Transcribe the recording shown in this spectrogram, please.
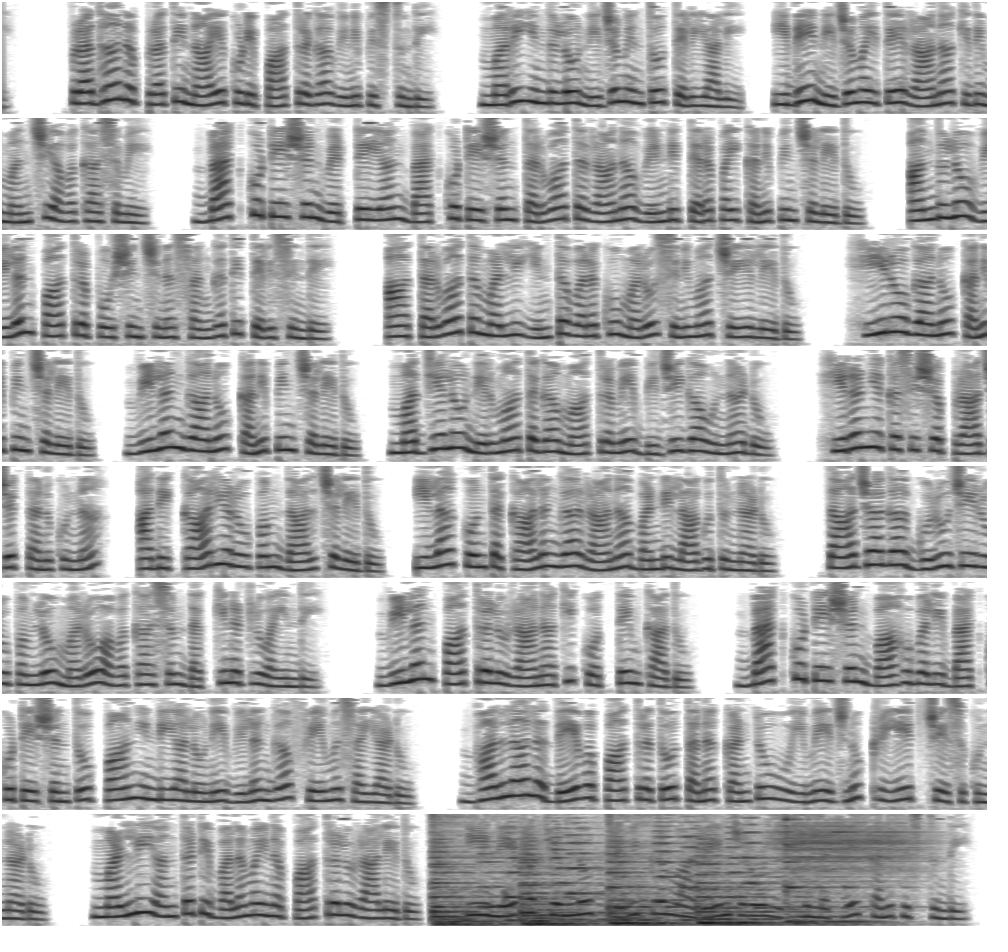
ప్రధాన ప్రతి నాయకుడి పాత్రగా వినిపిస్తుంది. మరి ఇందులో నిజమెంతో తెలియాలి. ఇదే నిజమైతే రానాకిది మంచి అవకాశమే. బ్యాక్ కొటేషన్ వెట్టేయాన్ బ్యాక్ కొటేషన్ తర్వాత రానా వెండి తెరపై కనిపించలేదు. అందులో విలన్ పాత్ర పోషించిన సంగతి తెలిసిందే. ఆ తర్వాత మళ్ళీ ఇంతవరకు మరో సినిమా చేయలేదు. హీరోగానూ కనిపించలేదు. విలన్ గానూ కనిపించలేదు. మధ్యలో నిర్మాతగా మాత్రమే బిజీగా ఉన్నాడు. హిరణ్యకశిష ప్రాజెక్ట్ అనుకున్నా అది కార్యరూపం దాల్చలేదు. ఇలా కొంతకాలంగా రానా బండి లాగుతున్నాడు. తాజాగా గురూజీ రూపంలో మరో అవకాశం దక్కినట్లు అయింది. విలన్ పాత్రలు రానాకి కొత్తేం కాదు. బ్యాక్ కొటేషన్ బాహుబలి బ్యాక్ కొటేషన్తో పాన్ ఇండియాలోనే విలన్గా ఫేమస్ అయ్యాడు. భల్లాల దేవ పాత్రతో తన కంటూ ఓ ఇమేజ్ను క్రియేట్ చేసుకున్నాడు. మళ్ళీ అంతటి బలమైన పాత్రలు రాలేదు. ఈ నేపథ్యంలో త్రివిక్రమ్ ఆ రేంజ్ రోల్ ఇస్తున్నట్లే కనిపిస్తుంది.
